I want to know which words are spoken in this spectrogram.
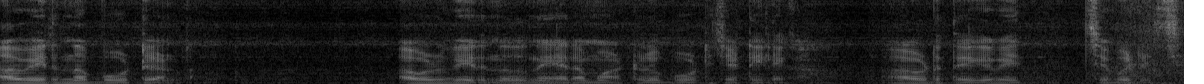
ആ വരുന്ന ബോട്ട് കണ്ട. അവൾ വരുന്നത് നേരെ മാട്ടൂൽ ബോട്ട് ചട്ടിയിലേക്കാണ് അവിടത്തേക്ക് വെച്ച് പിടിച്ച്.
